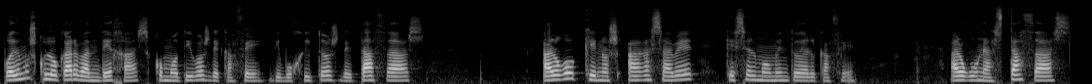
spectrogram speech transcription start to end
podemos colocar bandejas con motivos de café, dibujitos de tazas, algo que nos haga saber que es el momento del café. Algunas tazas,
